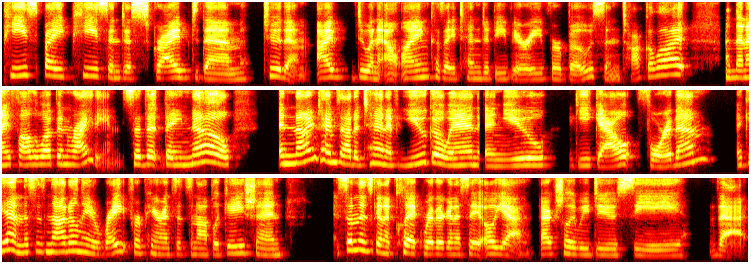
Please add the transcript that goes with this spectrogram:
piece by piece and described them to them. I do an outline because I tend to be very verbose and talk a lot. And then I follow up in writing so that they know. And nine times out of 10, if you go in and you geek out for them, again, this is not only a right for parents, it's an obligation. Something's going to click where they're going to say, oh, yeah, actually, we do see that.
